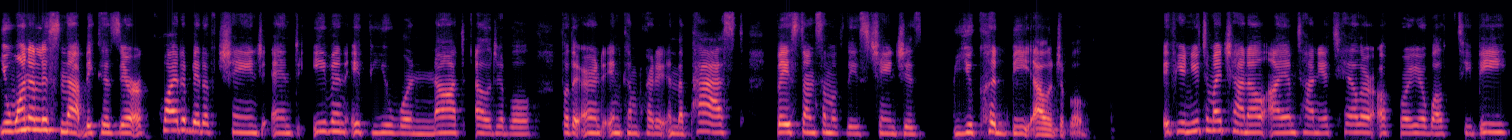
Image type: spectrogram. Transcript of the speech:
You want to listen up because there are quite a bit of change. And even if you were not eligible for the earned income credit in the past, based on some of these changes, you could be eligible. If you're new to my channel, I am Tanya Taylor of Grow Your Wealth TV.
